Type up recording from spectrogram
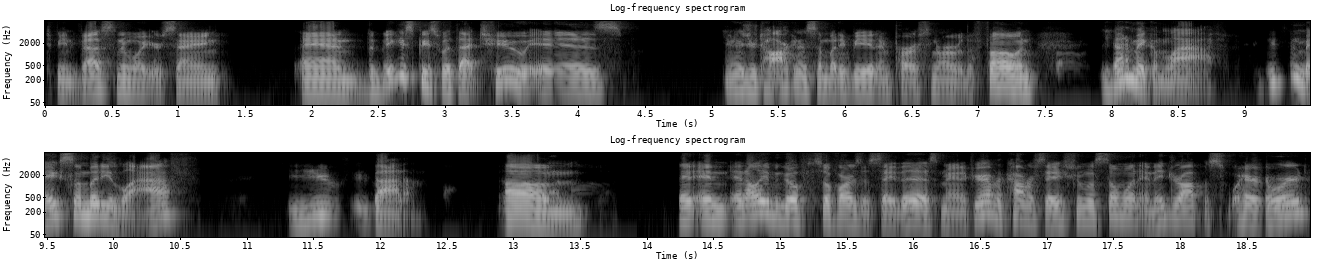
to be invested in what you're saying. And the biggest piece with that too is, you know, as you're talking to somebody, be it in person or over the phone, you got to make them laugh. You can make somebody laugh, you got them. Um, and, and and I'll even go so far as to say this, man. If you're having a conversation with someone and they drop a swear word,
